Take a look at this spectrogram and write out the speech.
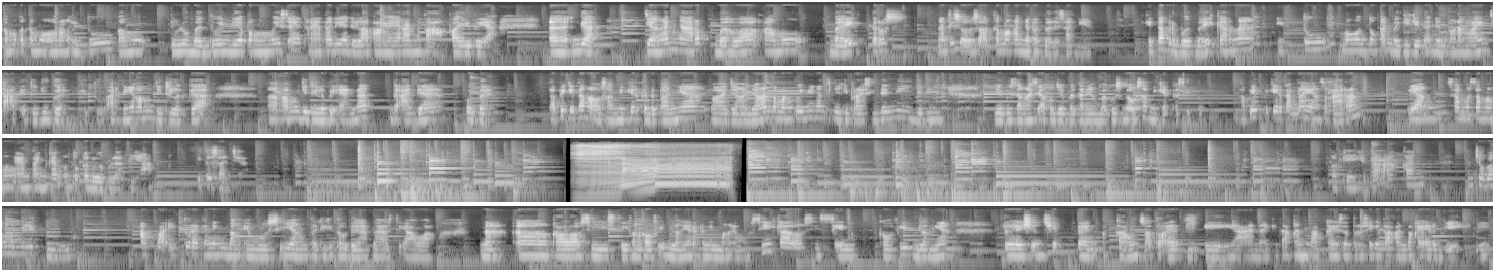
kamu ketemu orang itu kamu dulu bantuin dia pengemis eh ternyata dia adalah pangeran atau apa gitu ya. Uh, enggak. Jangan ngarep bahwa kamu baik terus nanti suatu saat kamu akan dapat balasannya kita berbuat baik karena itu menguntungkan bagi kita dan orang lain saat itu juga gitu. Artinya kamu jadi lega uh, kamu jadi lebih enak nggak ada beban. Tapi kita nggak usah mikir ke depannya wah jangan-jangan temanku ini nanti jadi presiden nih jadi dia bisa ngasih aku jabatan yang bagus. Nggak usah mikir ke situ. Tapi pikirkanlah yang sekarang yang sama-sama mengentengkan untuk kedua belah pihak. Itu saja kita akan mencoba menilik dulu apa itu rekening bank emosi yang tadi kita udah bahas di awal. Nah, uh, kalau si Stephen Covey bilangnya rekening bank emosi, kalau si Saint Covey bilangnya relationship bank accounts atau RBA ya. Nah, kita akan pakai seterusnya kita akan pakai RBA ini.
